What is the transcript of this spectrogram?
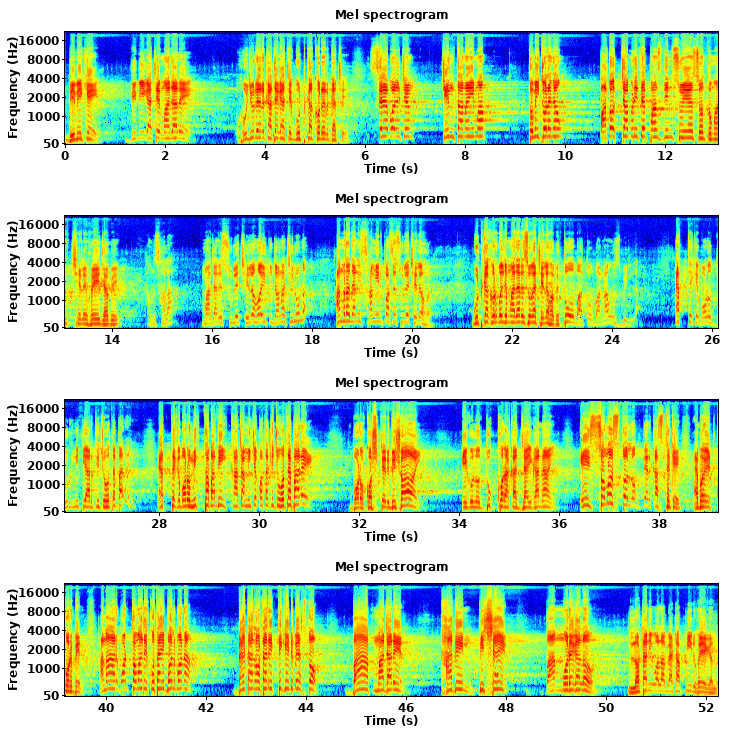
বিবিকে, বিবি গেছে মাজারে, হুজুরের কাছে গেছে, গুটকা খোরের কাছে। সে বলছে, চিন্তা নেই মাম তুমি চলে যাও। পাথর চাবড়িতে পাঁচ দিন শুয়ে এসো, তোমার ছেলে হয়ে যাবে। সালা, মাজারে শুলে ছেলে হয় তো জানা ছিল না। আমরা জানি স্বামীর পাশে শুলে ছেলে হয়। গুটকা খোর বলছে, মাজারে সুগা ছেলে হবে। তো বা তো বা নাউজবিল্লা এর থেকে বড় দুর্নীতি আর কিছু হতে পারে? এর থেকে বড় মিথ্যাবাদী, কাঁচা মিচে কথা কিছু হতে পারে? বড় কষ্টের বিষয়, এগুলো দুঃখ রাখার জায়গা নাই। এই সমস্ত লোকদের কাছ থেকে অ্যাভয়েড করবেন। আমার বর্তমানে কোথায় বলব না? বেটা লটারির টিকিট ব্যস্ত। বাপ মাজারের খাদিম পীর সাহেব, বাপ মরে গেল, লটারিওয়ালা বেটা পীর হয়ে গেল।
